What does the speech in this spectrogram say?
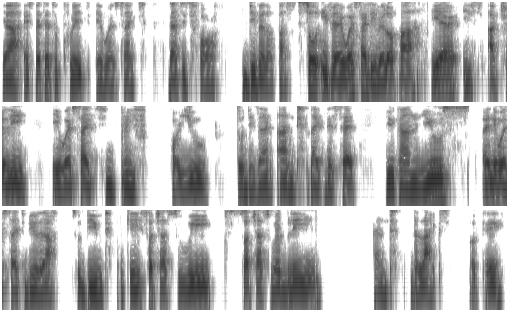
You are expected to create a website that is for developers. So if you're a website developer here is actually a website brief for you to design. And like they said you can use any website builder to build okay? Such as wix such as weebly and the likes okay?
